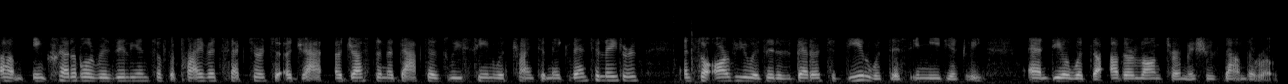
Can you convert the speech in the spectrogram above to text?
um, incredible resilience of the private sector to adjust, adjust and adapt, as we've seen with trying to make ventilators. And so our view is it is better to deal with this immediately and deal with the other long-term issues down the road.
